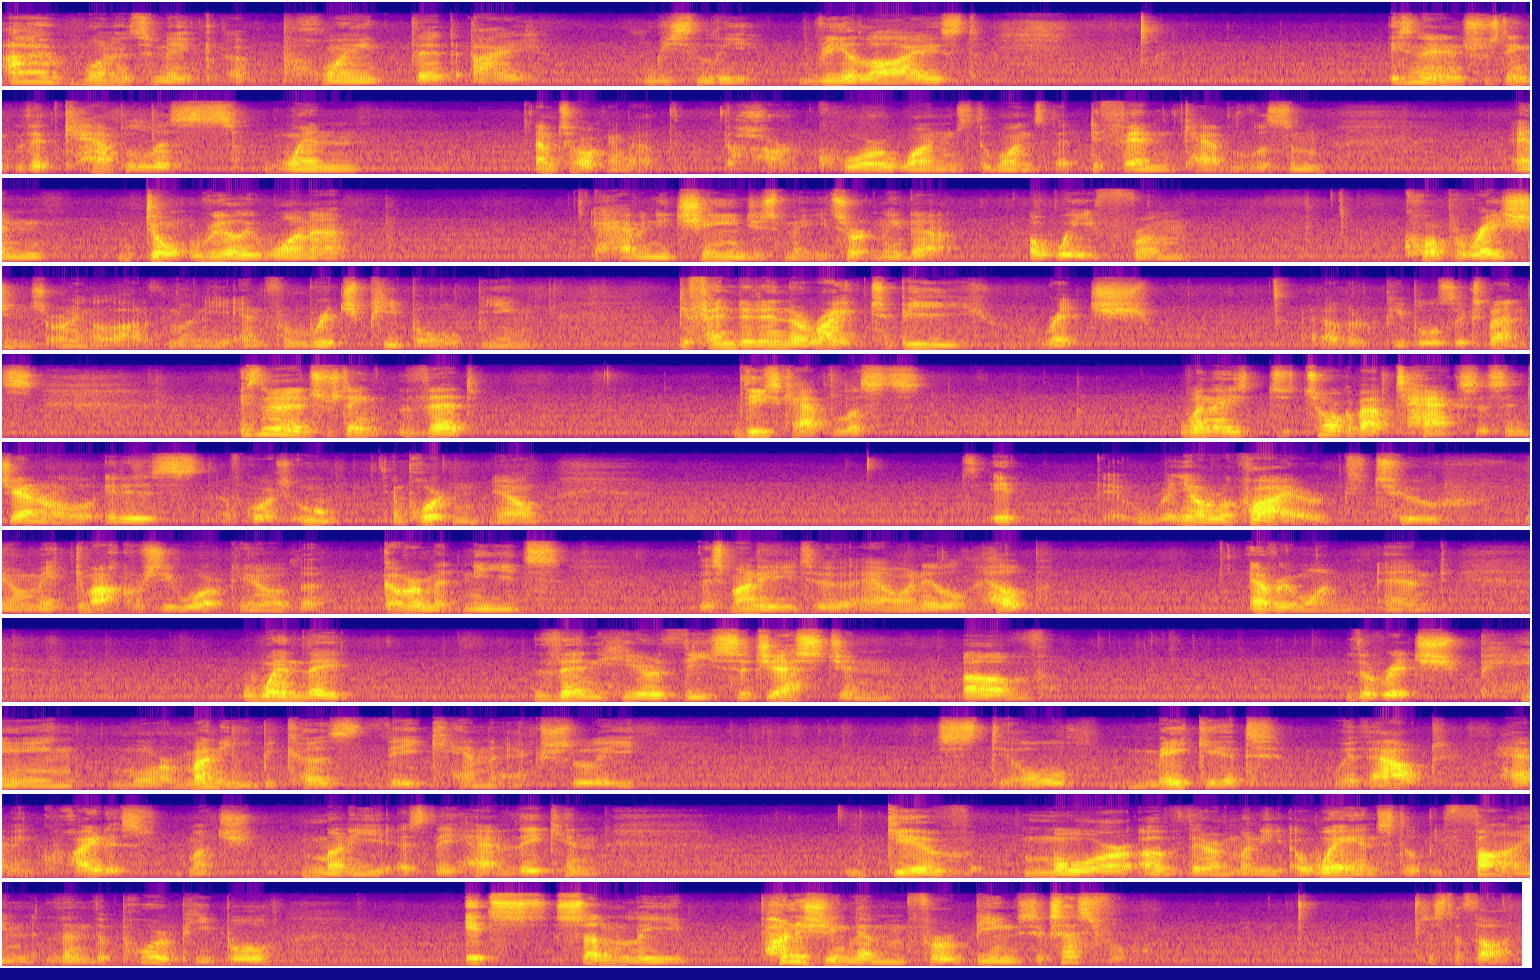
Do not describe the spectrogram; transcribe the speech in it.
I wanted to make a point that I recently realized. Isn't it interesting that capitalists, when I'm talking about the, hardcore ones, the ones that defend capitalism, and don't really want to have any changes made, certainly not away from corporations earning a lot of money and from rich people being defended in their right to be rich other people's expense. Isn't it interesting that these capitalists, when they talk about taxes in general, it is, of course, ooh, important, you know, it, you know, required to, you know, make democracy work, you know, the government needs this money to, you know, and it'll help everyone, and when they then hear the suggestion of the rich paying more money because they can actually still make it without having quite as much money as they have. They can give more of their money away and still be fine than the poor people. It's suddenly punishing them for being successful. Just a thought.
